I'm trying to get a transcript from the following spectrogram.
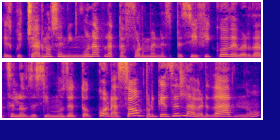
escucharnos en ninguna plataforma en específico, de verdad se los decimos de todo corazón, porque esa es la verdad, ¿no?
